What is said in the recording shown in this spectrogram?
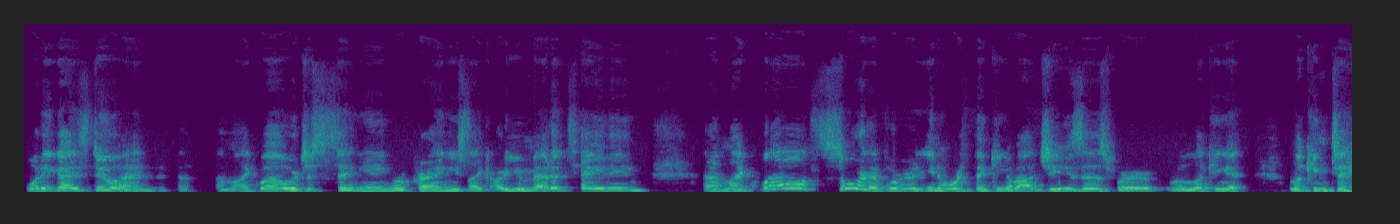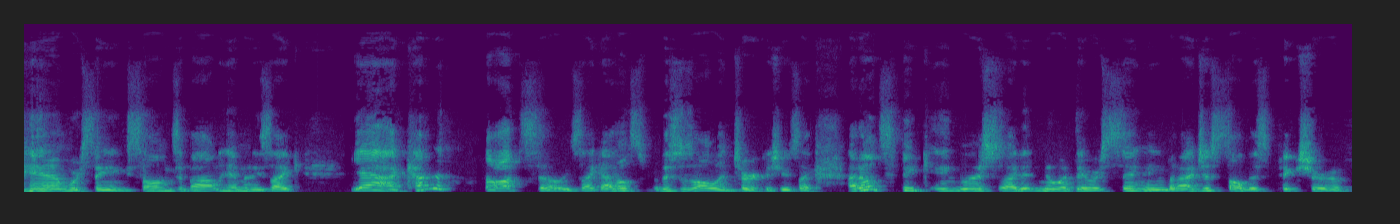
"What are you guys doing?" I'm like, "Well, we're just singing, we're praying." He's like, "Are you meditating?" And I'm like, "Well, sort of. We're you know we're thinking about Jesus. We're we're looking at looking to Him. We're singing songs about Him." And he's like, "Yeah, I kind of thought so. He's like, I don't, this is all in Turkish. He's like, I don't speak English, so I didn't know what they were singing, but I just saw this picture of,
